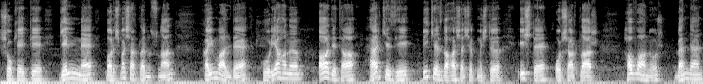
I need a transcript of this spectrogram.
şok etti. Gelinle barışma şartlarını sunan kayınvalide Huriye Hanım adeta herkesi bir kez daha şaşırtmıştı. İşte o şartlar. Havva Nur benden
